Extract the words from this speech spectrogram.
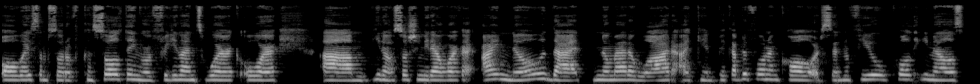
always some sort of consulting or freelance work or, um, you know, social media work. I, I, know that no matter what, I can pick up the phone and call or send a few cold emails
